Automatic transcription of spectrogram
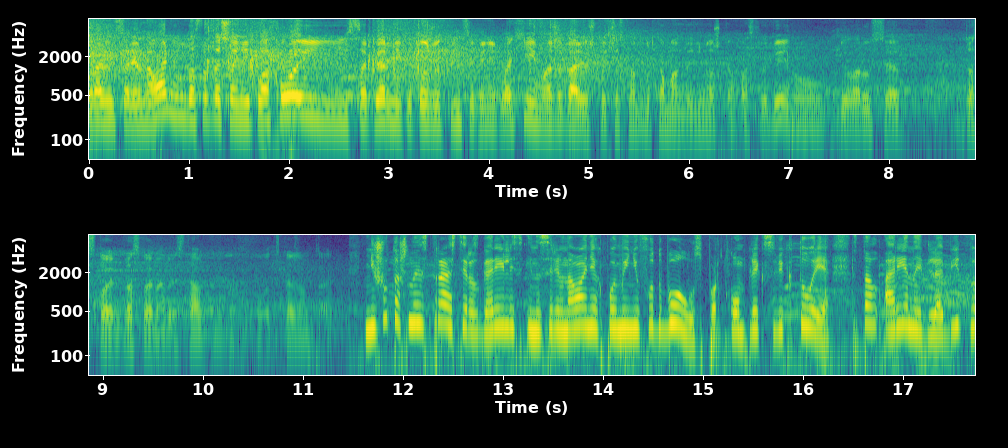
Уровень соревнований ну, достаточно неплохой, и соперники тоже, в принципе, неплохие. Мы ожидали, что, честно, будет команда немножко послабее, но Беларусь достойно, достойно представлена, вот, скажем так. Нешуточные страсти разгорелись и на соревнованиях по мини-футболу. Спорткомплекс «Виктория» стал ареной для битвы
